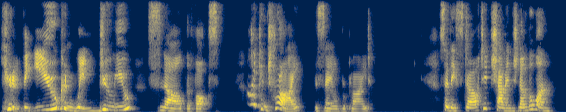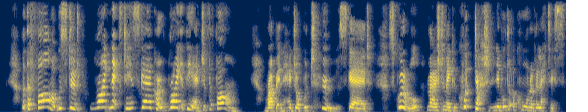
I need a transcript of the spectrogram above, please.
You don't think you can win, do you? snarled the fox. I can try, the snail replied. So they started challenge number one. But the farmer was stood right next to his scarecrow, right at the edge of the farm. Rabbit and Hedgehog were too scared. Squirrel managed to make a quick dash and nibbled at a corner of a lettuce.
